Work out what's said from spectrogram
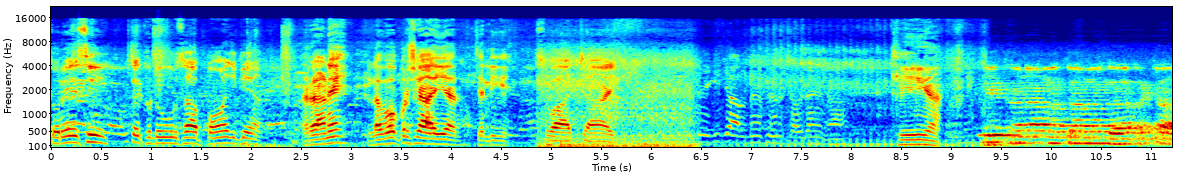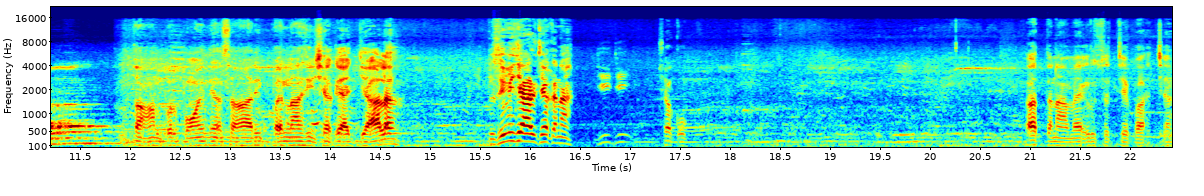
ਤੁਰੇ ਸੀ ਤੇ ਖਡੂਰ ਸਾਹਿਬ ਪਹੁੰਚ ਗਏ ਆ। ਰਾਣੇ ਲਵੋ ਪ੍ਰਸ਼ਾਦ ਯਾਰ ਚੱਲੀਏ। ਸਵਾਦ ਚਾਹ ਦੇਖੀ ਚੱਲਦੇ ਆ, ਫਿਰ ਚੱਲ ਜਾਏਗਾ ਠੀਕ ਆ। ਤਾਨਪੁਰ ਪਹੁੰਚਦੇ ਆ ਸਾਰੀ ਪਹਿਲਾਂ ਅਸੀਂ ਛਕਿਆ ਜਲ। ਤੁਸੀਂ ਵੀ ਜਲ ਛਕਣਾ? ਜੀ ਜੀ। ਛਕੋ। ਸਤਨਾਮ ਵਾਹਿਗੁਰੂ ਸੱਚੇ ਪਾਤਸ਼ਾਹ।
